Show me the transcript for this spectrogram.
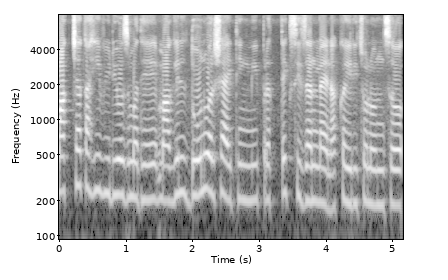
मागच्या काही व्हिडिओजमध्ये मागील दोन वर्ष आय थिंक मी प्रत्येक सीझनला आहे ना कैरीचं लोणचं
